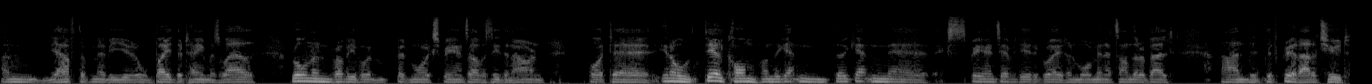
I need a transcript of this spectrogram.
and you have to maybe you know bide their time as well. Ronan probably a bit more experience, obviously, than Aaron. But uh, you know they'll come and they're getting they're getting uh, experience every day to go out and more minutes under their belt, and they've great attitude,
